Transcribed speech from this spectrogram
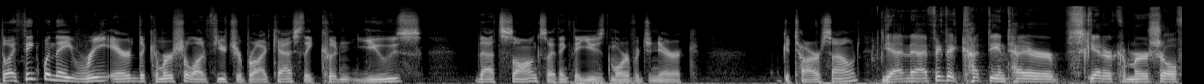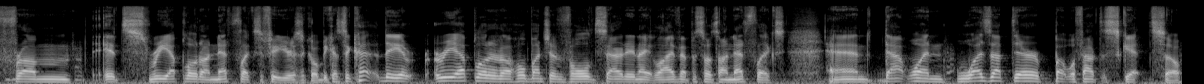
Though I think when they re aired the commercial on future broadcasts, they couldn't use that song. So I think they used more of a generic guitar sound. Yeah, and I think they cut the entire Skitter commercial from its re-upload on Netflix a few years ago because they cut they re-uploaded a whole bunch of old Saturday Night Live episodes on Netflix, and that one was up there but without the skit. So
